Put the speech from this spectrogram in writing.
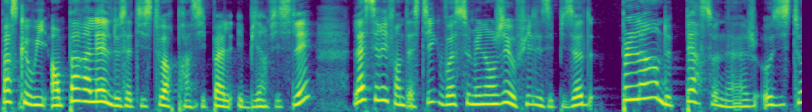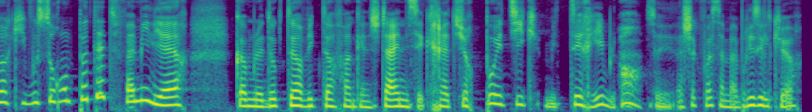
Parce que oui, en parallèle de cette histoire principale et bien ficelée, la série fantastique voit se mélanger au fil des épisodes plein de personnages aux histoires qui vous seront peut-être familières, comme le docteur Victor Frankenstein et ses créatures poétiques mais terribles. Oh, à chaque fois, ça m'a brisé le cœur.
